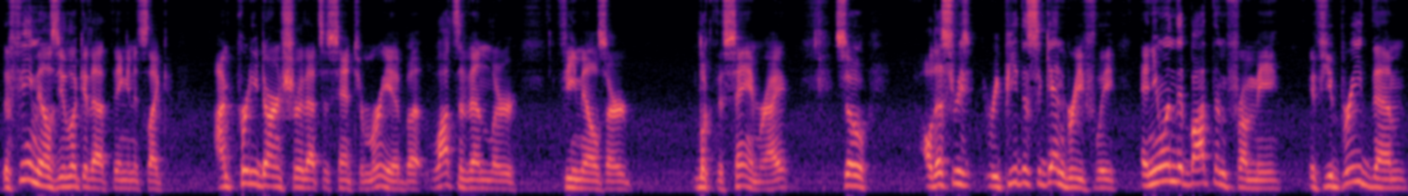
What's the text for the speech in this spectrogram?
The females, you look at that thing and it's like, I'm pretty darn sure that's a Santa Maria, but lots of Endler females are look the same, right? So I'll just re- repeat this again briefly. Anyone that bought them from me, if you breed them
